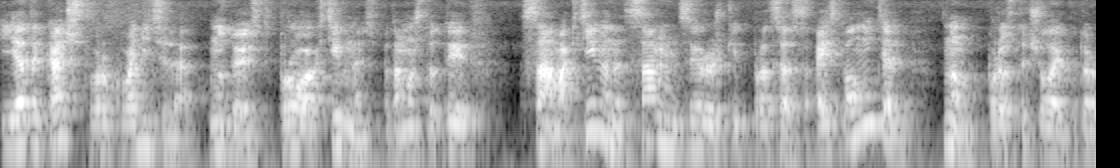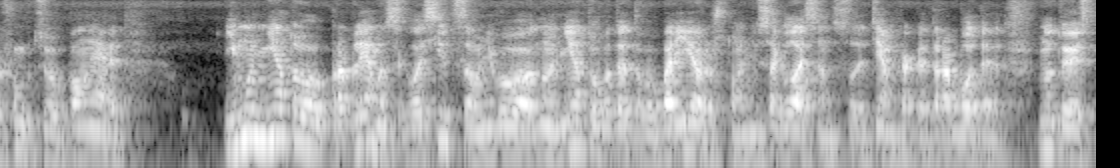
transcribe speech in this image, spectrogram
И это качество руководителя, ну, то есть проактивность, потому что ты сам активен, и ты сам инициируешь какие-то процессы. А исполнитель, ну, просто человек, который функцию выполняет, Ему нету проблемы согласиться, у него ну, нету вот этого барьера, что он не согласен с тем, как это работает. Ну, то есть,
